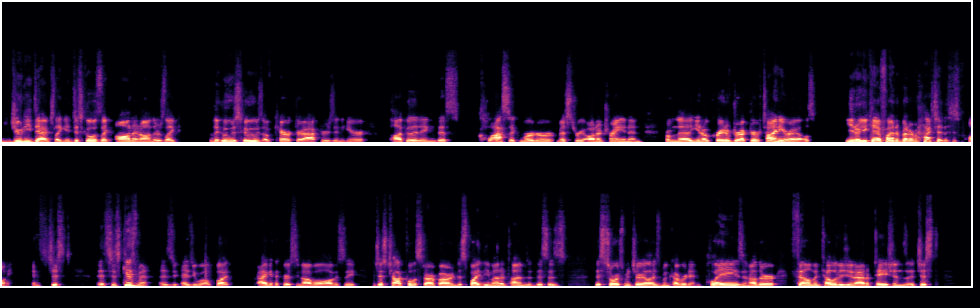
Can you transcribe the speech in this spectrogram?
Judi Dench. Like it just goes like on and on. There's like the who's who's of character actors in here populating this classic murder mystery on a train. And from the you know creative director of tiny rails you know you can't find a better match at this point. It's just it's just kismet as as you will. But agatha christie novel obviously just chock full of star power. And despite the amount of times that this is this source material has been covered in plays and other film and television adaptations it just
